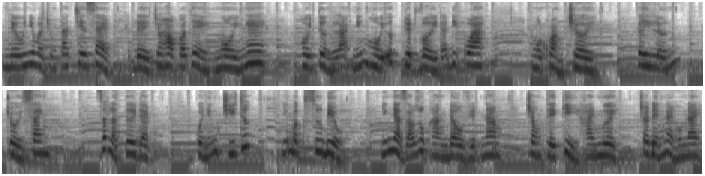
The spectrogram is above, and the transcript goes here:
Nếu như mà chúng ta chia sẻ để cho họ có thể ngồi nghe hồi tưởng lại những hồi ức tuyệt vời đã đi qua. Một khoảng trời, cây lớn, trồi xanh, rất là tươi đẹp của những trí thức, những bậc sư biểu, những nhà giáo dục hàng đầu Việt Nam trong thế kỷ 20 cho đến ngày hôm nay.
